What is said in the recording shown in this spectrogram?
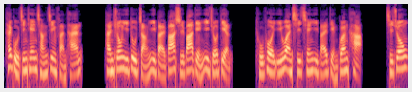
台股今天强劲反弹，盘中一度涨一百八十八点一九点，突破一万七千一百点关卡。其中，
